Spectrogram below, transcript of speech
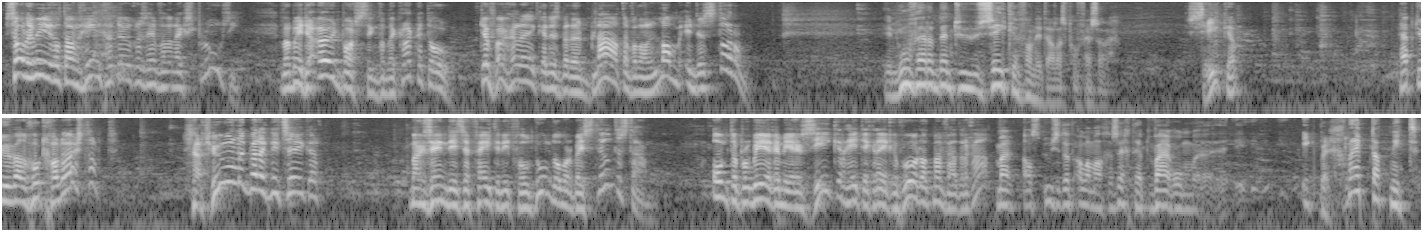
Zou de wereld dan geen getuige zijn van een explosie? Waarbij de uitbarsting van de Krakatoa te vergelijken is met het blaten van een lam in de storm. In hoeverre bent u zeker van dit alles, professor? Zeker? Hebt u wel goed geluisterd? Natuurlijk ben ik niet zeker. Maar zijn deze feiten niet voldoende om erbij stil te staan? Om te proberen meer zekerheid te krijgen voordat men verder gaat? Maar als u ze dat allemaal gezegd hebt, waarom... eh, ik begrijp dat niet.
